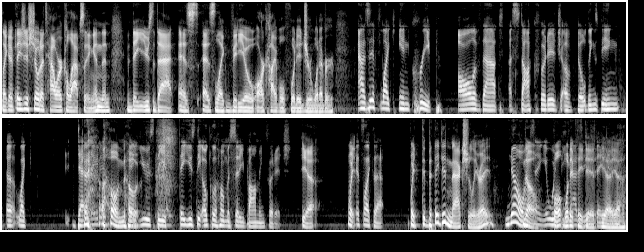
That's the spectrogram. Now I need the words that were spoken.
Like if they just showed a tower collapsing and then they used that as as like video archival footage or whatever. as if like in creep all of that uh, stock footage of buildings being uh, like detonated Oh no. they use the they use the oklahoma city bombing footage Yeah. Wait, it's like that wait, th- but they didn't actually, right? no, no. i'm saying it would well, what if they did? yeah, yeah.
